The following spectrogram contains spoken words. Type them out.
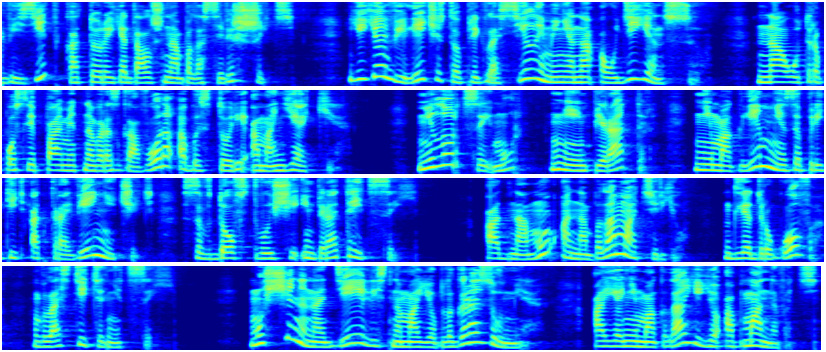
визит, который я должна была совершить. Ее Величество пригласило меня на аудиенцию на утро после памятного разговора об истории о маньяке. Ни лорд Сеймур, ни император не могли мне запретить откровенничать с вдовствующей императрицей. Одному она была матерью, для другого – властительницей. Мужчины надеялись на мое благоразумие, а я не могла ее обманывать.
